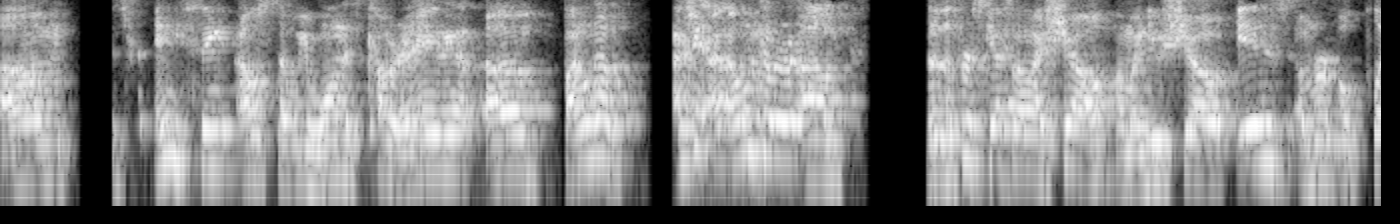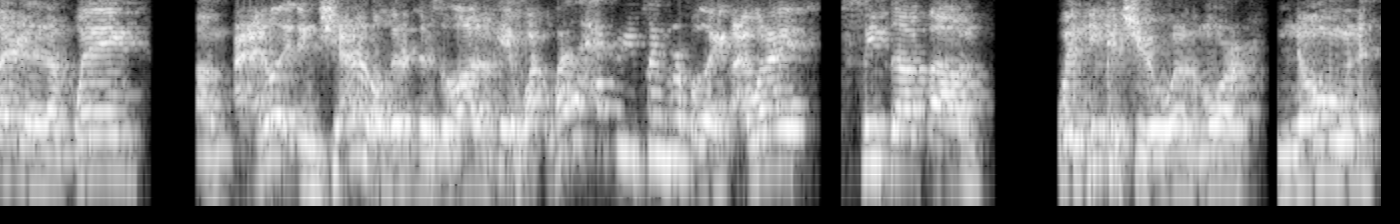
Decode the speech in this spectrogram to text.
Um, is there anything else that we wanted to cover? Anything? Um, final note. Actually, I, I want to cover um, the, the, first guest on my show, on my new show, is a Merfolk player and ended up winning. Um, I know that in general there, there's a lot of hey, why, why, the heck are you playing Merfolk? Like I, when I sleeved up um, when Nikachu, one of the more known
